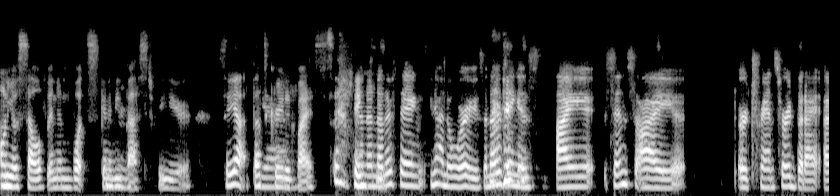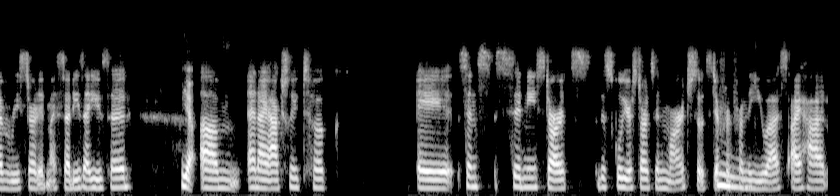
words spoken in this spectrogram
on yourself and in what's going to be Mhm. best for you. So yeah, that's great advice. And you. another thing, yeah, no worries. Another thing is I since I or transferred, but I, I've restarted my studies at USyd. Yeah. Um, and I actually took a since Sydney starts the school year starts in March, so it's different from Mm. the US. I had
